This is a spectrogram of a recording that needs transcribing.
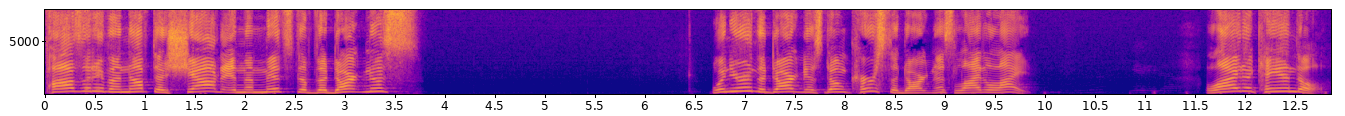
positive enough to shout in the midst of the darkness? When you're in the darkness, don't curse the darkness, light a light. Light a candle.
